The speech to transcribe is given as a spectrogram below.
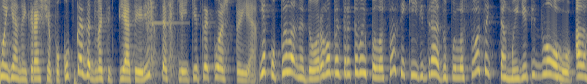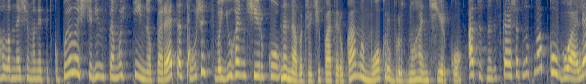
Моя найкраща покупка за 25 рік та скільки це коштує. Я купила недорого бездротовий пилосос, який відразу пилососить та миє підлогу. Але головне, що мене підкупило, що він самостійно пере та сушить свою ганчірку. Ненавиджу чіпати руками мокру брудну ганчірку. А тут натискаєш одну кнопку, вуаля,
